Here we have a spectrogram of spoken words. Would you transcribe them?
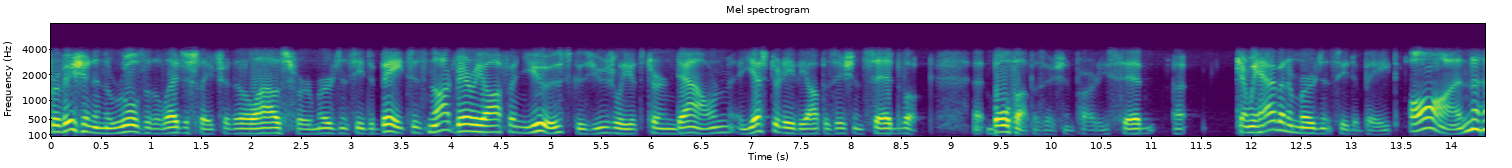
provision in the rules of the legislature that allows for emergency debates. It's not very often used because usually it's turned down. Yesterday, the opposition said, look, uh, both opposition parties said, uh, can we have an emergency debate on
